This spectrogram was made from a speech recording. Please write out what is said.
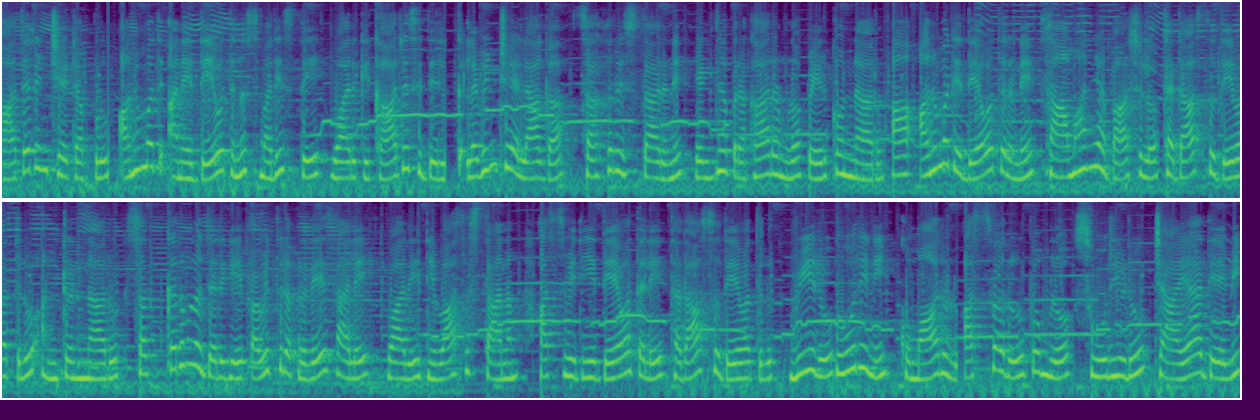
ఆచరించేటప్పుడు అనుమతి అనే దేవతను స్మరిస్తే వారికి కార్యసిద్ధి లభించేలాగా సహకరిస్తారని యజ్ఞ ప్రకారంలో పేర్కొన్నారు. ఆ అనుమతి దేవతలనే సామాన్య భాషలో తదాస్తు దేవతలు అంటున్నారు. సత్కర్మలు జరిగే పవిత్ర ప్రదేశాలే వారి నివాస స్థానం. అశ్విని దేవతలే తదాస్తు దేవతలు. వీరు సూర్యుని కుమారులు. అశ్వరూపంలో సూర్యుడు ఛాయాదేవి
